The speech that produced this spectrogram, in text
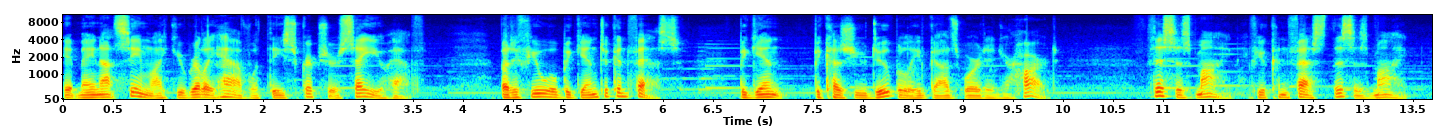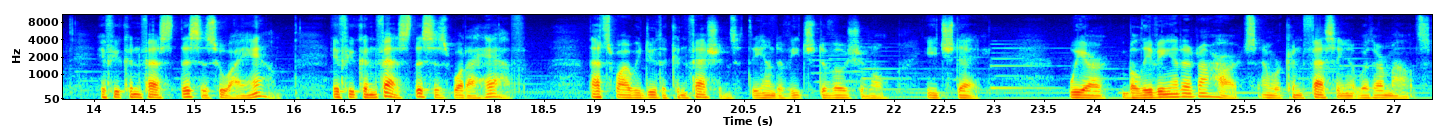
it may not seem like you really have what these scriptures say you have. But if you will begin to confess, begin because you do believe God's word in your heart, this is mine. If you confess, this is mine. If you confess, this is who I am. If you confess, this is what I have. That's why we do the confessions at the end of each devotional each day. We are believing it in our hearts and we're confessing it with our mouths,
